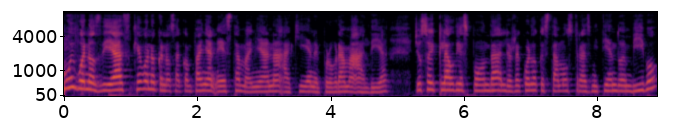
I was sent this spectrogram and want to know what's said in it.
Muy buenos días, qué bueno que nos acompañan esta mañana aquí en el programa Al Día. Yo soy Claudia Esponda, les recuerdo que estamos transmitiendo en vivo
